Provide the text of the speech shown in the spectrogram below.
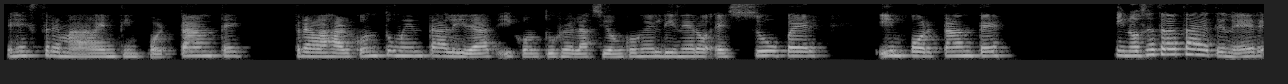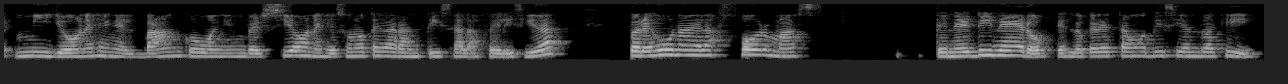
es extremadamente importante. Trabajar con tu mentalidad y con tu relación con el dinero es súper importante. Y no se trata de tener millones en el banco o en inversiones, eso no te garantiza la felicidad, pero es una de las formas, tener dinero, que es lo que te estamos diciendo aquí,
